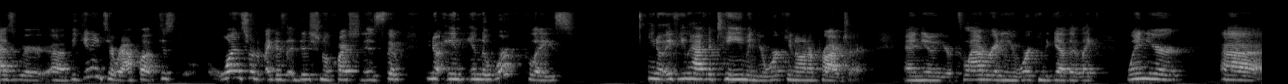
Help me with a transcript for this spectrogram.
as we're uh, beginning to wrap up, just one sort of I guess additional question is so you know in in the workplace, you know if you have a team and you're working on a project and you know you're collaborating, you're working together, like when you're uh,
